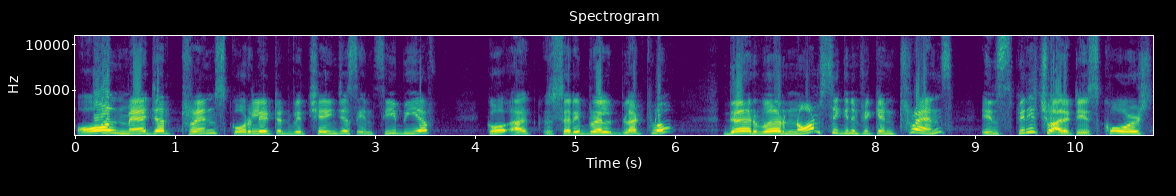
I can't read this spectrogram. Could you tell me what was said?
All major trends correlated with changes in CBF, co- uh, cerebral blood flow. There were non significant trends in spirituality scores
